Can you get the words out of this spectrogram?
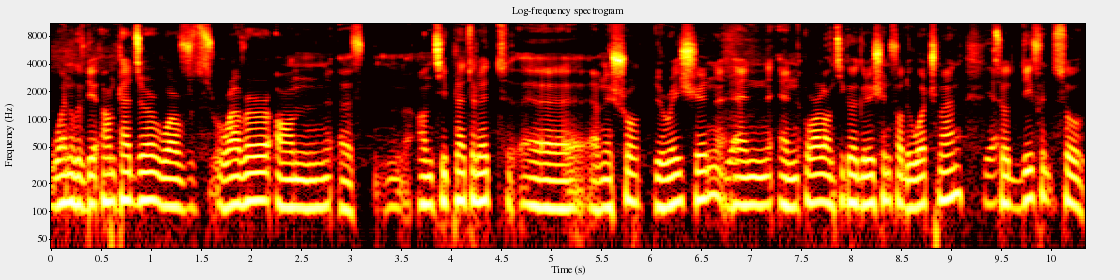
one with the Amplatzer was rather on uh, antiplatelet uh, and a short duration yeah. and, and oral anticoagulation for the Watchman. Yeah. So different. So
